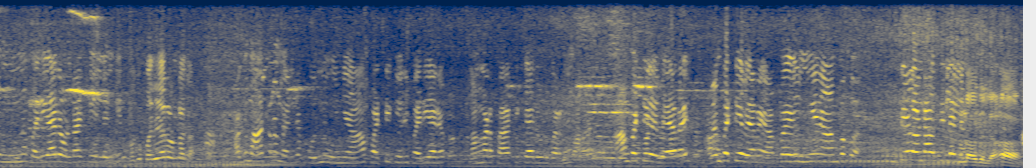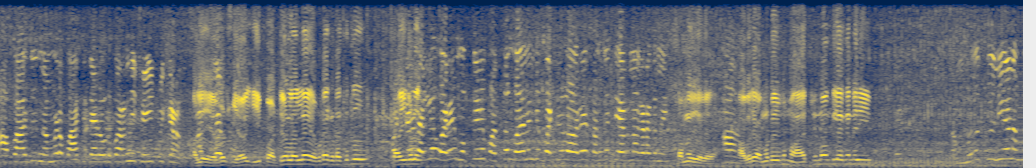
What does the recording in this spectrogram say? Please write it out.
നിന്ന് പരിഹാരം ഉണ്ടാക്കിയില്ലെങ്കിൽ നമുക്ക് പരിഹാരം ഉണ്ടാക്കാം. ആ, അത് മാത്രമല്ല പൊന്നു കുഞ്ഞ് ആ പട്ടിക്കൊരു പരിഹാരം നമ്മുടെ പാർട്ടിക്കാരോട് പറഞ്ഞു ആമ്പട്ടിയെ വേറെ പെൺപട്ടിയെ വേറെ. അപ്പൊ ഇങ്ങനെ ആകുമ്പോ ആ. അപ്പൊ അത് നമ്മുടെ പാർട്ടിക്കാരോട് പറഞ്ഞ് ചെയ്യിപ്പിക്കണം. അല്ലേ ഈ പട്ടികളല്ലേ എവിടെ കിടക്കുന്നത്? ഒരേ മുക്കിന് പത്തും പതിനഞ്ചും പട്ടികൾ ഒരേ സംഘം ചേർന്നാ കിടക്കുന്നത് സമ്മതിച്ചേ ആ. അവരെ അങ്ങോട്ട് മാറ്റണമെങ്കിൽ എങ്ങനെ ഈ നമ്മൾ തുനിയണം.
